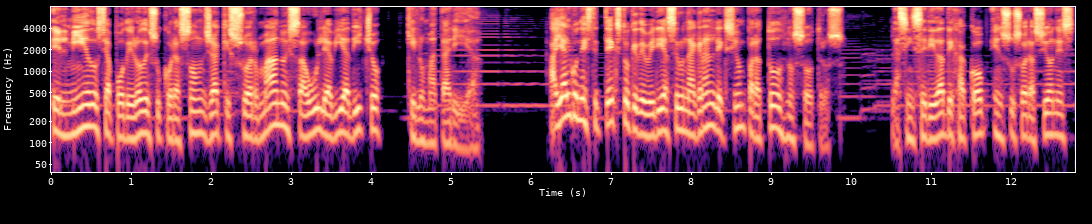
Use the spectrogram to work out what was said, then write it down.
el miedo se apoderó de su corazón ya que su hermano Esaú le había dicho que lo mataría. Hay algo en este texto que debería ser una gran lección para todos nosotros. La sinceridad de Jacob en sus oraciones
